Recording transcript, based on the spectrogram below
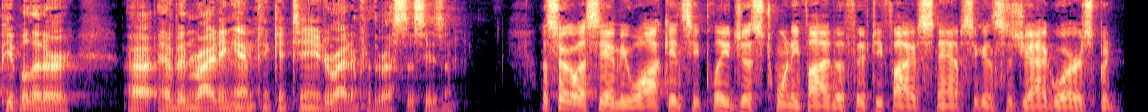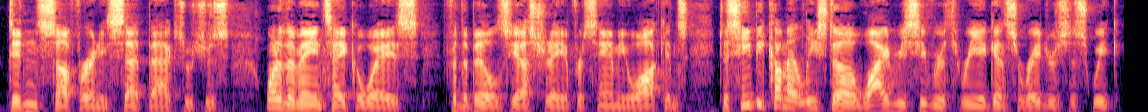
people that are have been riding him can continue to ride him for the rest of the season. Let's talk about Sammy Watkins. He played just 25 of 55 snaps against the Jaguars, but didn't suffer any setbacks, which was one of the main takeaways for the Bills yesterday and for Sammy Watkins. Does he become at least a wide receiver three against the Raiders this week?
